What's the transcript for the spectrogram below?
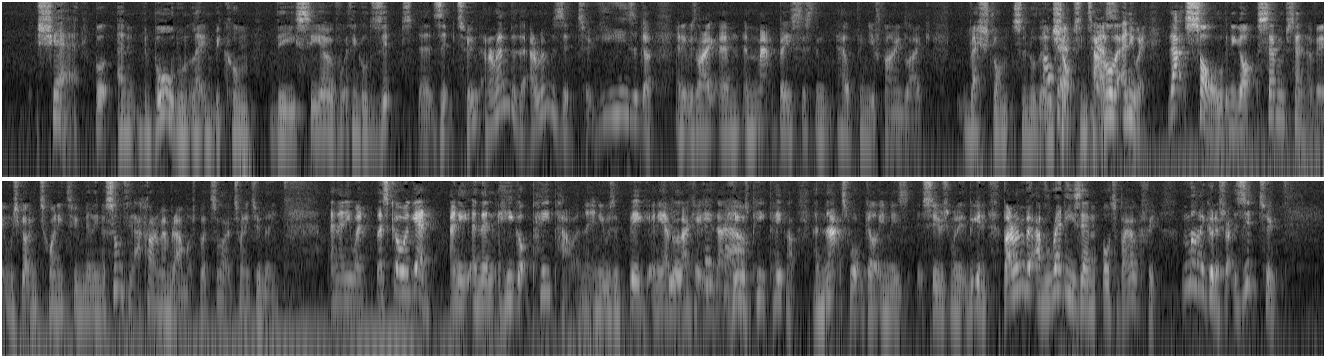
share, but um, the board wouldn't let him become the CEO of what I think called Zip uh, Zip2. And I remember that. I remember Zip2 years ago, and it was like um, a map-based system helping you find like restaurants and other and shops in town. yes. All that. Anyway, that sold, and he got seven percent of it, and which got him twenty-two million or something. I can't remember how much, but something like twenty-two million. And then he went, "Let's go again." And he and then he got PayPal, and, and he was a big, and he had a like a, that, he was P- PayPal, and that's what got him his serious money at the beginning. But I remember I've read his um, autobiography. My goodness, right? Zip2.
